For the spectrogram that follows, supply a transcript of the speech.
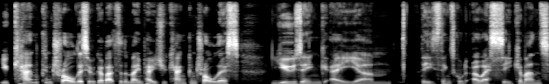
You can control this. If we go back to the main page, you can control this using a um, these things called OSC commands.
